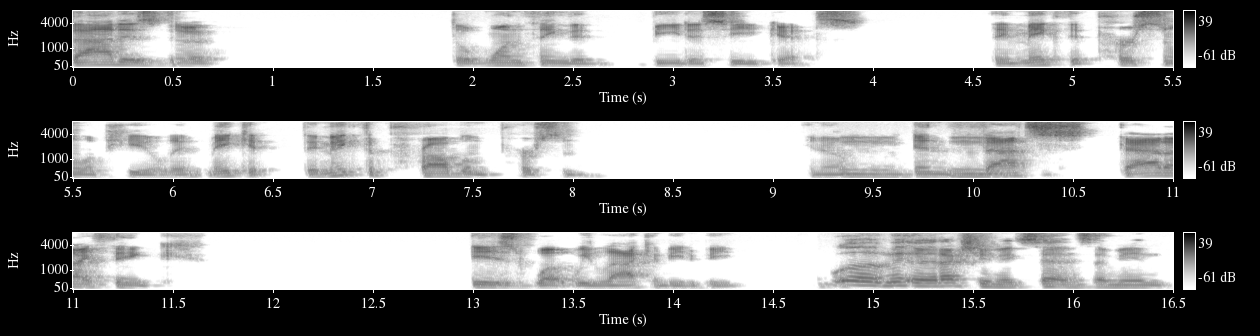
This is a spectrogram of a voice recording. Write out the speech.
that is the the one thing that B2C gets. They make the personal appeal. They make it they make the problem personal. You know? Mm, and mm. that's that I think is what we lack in B2B. Well, it actually makes sense. I mean,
